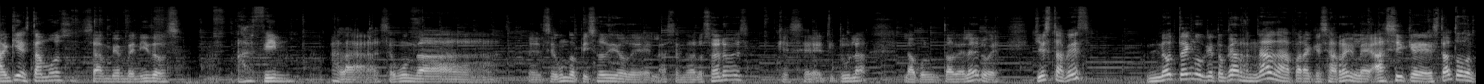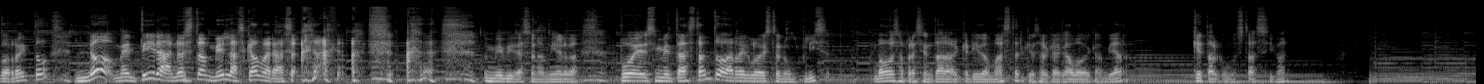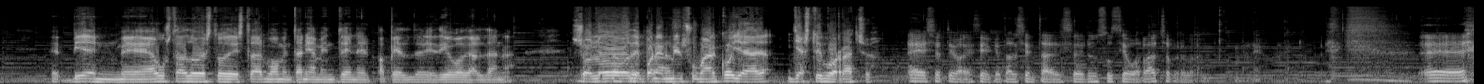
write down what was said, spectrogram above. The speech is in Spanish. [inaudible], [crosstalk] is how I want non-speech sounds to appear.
Aquí estamos, sean bienvenidos al fin a la segunda el segundo episodio de La senda de los héroes que se titula La voluntad del héroe. Y esta vez no tengo que tocar nada para que se arregle, así que está todo correcto. No, mentira, no están bien las cámaras. [laughs] Mi vida es una mierda. Pues mientras tanto arreglo esto en un please. Vamos a presentar al querido Master, que es el que acabo de cambiar. ¿Qué tal, cómo estás, Iván? Eh, Bien, me ha gustado esto de estar momentáneamente en el papel de Diego de Aldana. Solo ¿Qué tal de ponerme en su marco ya, ya estoy borracho. Eso te iba a decir, ¿qué tal sienta ser un sucio borracho? Pero bueno. [laughs] Eh,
